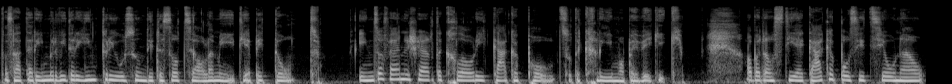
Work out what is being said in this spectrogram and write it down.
Das hat er immer wieder in Interviews und in den sozialen Medien betont. Insofern ist er der klare Gegenpol zu der Klimabewegung. Aber dass diese Gegenposition auch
